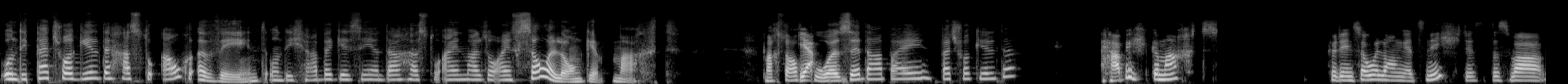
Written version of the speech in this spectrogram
Und die Patchwork-Gilde hast du auch erwähnt und ich habe gesehen, da hast du einmal so ein Soalong gemacht. Machst du auch ja. Kurse da bei Patchwork-Gilde? Habe ich gemacht. Für den So-Along jetzt nicht. Das, das war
